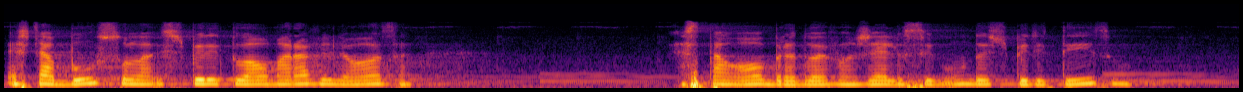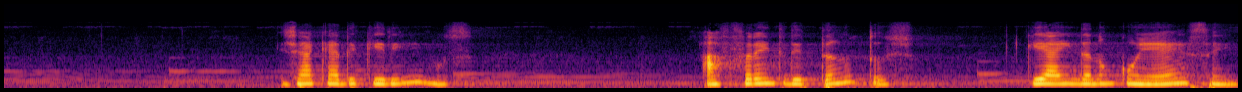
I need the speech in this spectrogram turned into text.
esta bússola espiritual maravilhosa, esta obra do Evangelho segundo o Espiritismo, já que adquirimos à frente de tantos que ainda não conhecem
